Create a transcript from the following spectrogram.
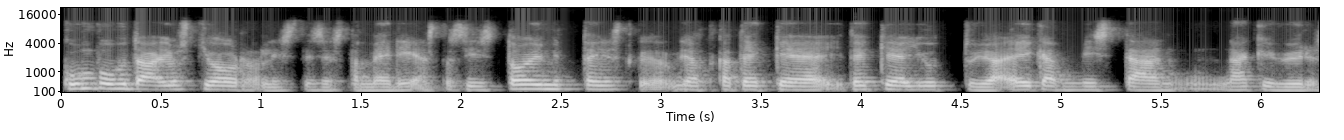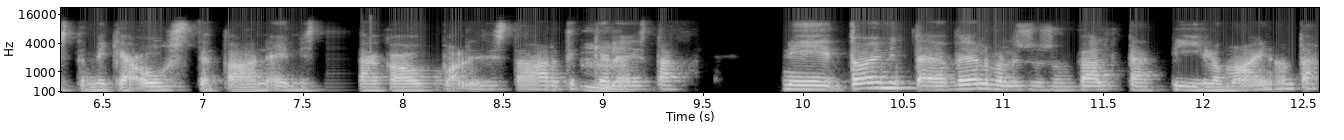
kun puhutaan just journalistisesta mediasta, siis toimittajista, jotka tekee, tekee juttuja, eikä mistään näkyvyydestä, mikä ostetaan, ei mistään kaupallisista artikkeleista, mm. Niin toimittajan velvollisuus on välttää piilomainonta.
